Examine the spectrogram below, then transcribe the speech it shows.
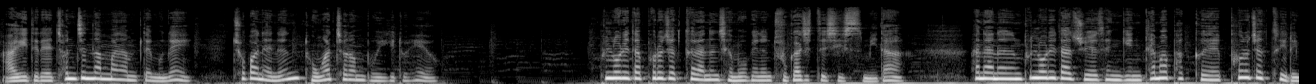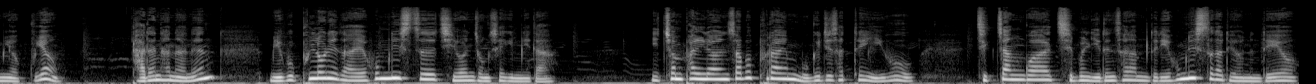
아이들의 천진난만함 때문에 초반에는 동화처럼 보이기도 해요. 플로리다 프로젝트라는 제목에는 두 가지 뜻이 있습니다. 하나는 플로리다주에 생긴 테마파크의 프로젝트 이름이었고요. 다른 하나는 미국 플로리다의 홈리스 지원 정책입니다. 2008년 서브프라임 모기지 사태 이후 직장과 집을 잃은 사람들이 홈리스가 되었는데요.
